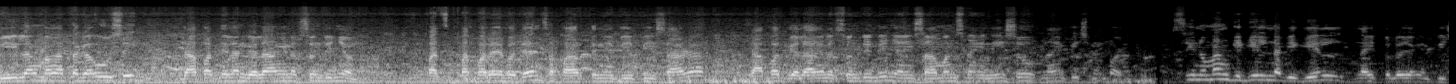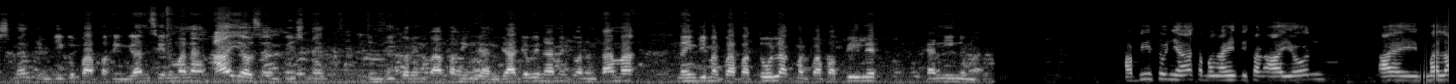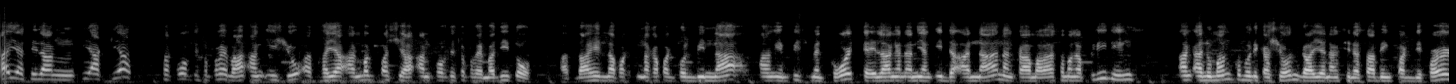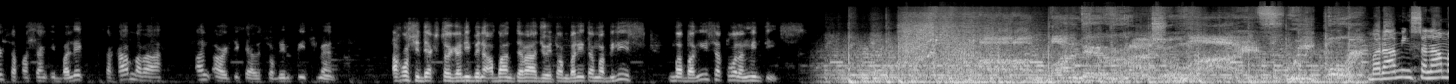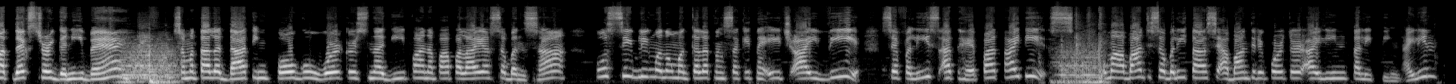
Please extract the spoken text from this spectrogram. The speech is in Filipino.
Bilang mga taga-usig, dapat nilang galangin at sundin yun. Pat- Papareho din sa parte ni VP Sara, dapat galangin at sundin din niya yung summons na iniso ng impeachment court. Sino mang gigil na gigil na ituloy ang impeachment, hindi ko papakinggan. Sino man ang ayaw sa impeachment, hindi ko rin papakinggan. Gagawin namin kung anong tama na hindi magpapatulak, magpapapilit kanino man. Abiso niya sa mga hindi sang-ayon ay malaya silang iakyat sa Korte Suprema ang issue at hayaang magpasya ang Korte Suprema dito. At dahil napak- nakapag-convene na ang impeachment court, kailangan aniyang idaan na ng Kamara sa mga pleadings ang anumang komunikasyon gaya ng sinasabing pag-defer sa pasyang ibalik sa Kamara ang articles of impeachment. Ako si Dexter Ganibe ng Abante Radio. Ito ang balitang mabilis, mabangis at walang mintis. Abante Radyo Live! Maraming salamat Dexter Ganibe. Samantala dating POGO workers na di pa napapalaya sa bansa, posibleng manong magkalat ng sakit na HIV, syphilis at hepatitis. Umaabante sa balita si Abante reporter Eileen Taliping. Eileen?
